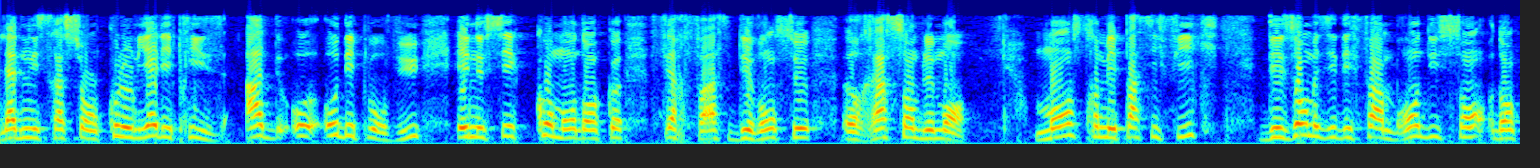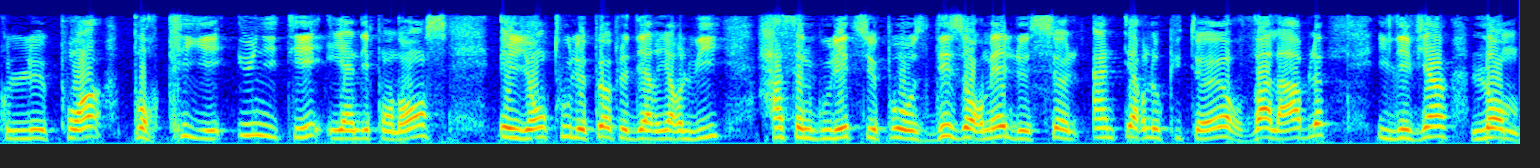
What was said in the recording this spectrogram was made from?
L'administration coloniale est prise au, dépourvu et ne sait comment donc faire face devant ce rassemblement monstre mais pacifique, des hommes et des femmes brandissant donc le poing pour crier unité et indépendance, ayant tout le peuple derrière lui. Hassan Goulet se pose désormais le seul interlocuteur valable. Il devient l'homme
